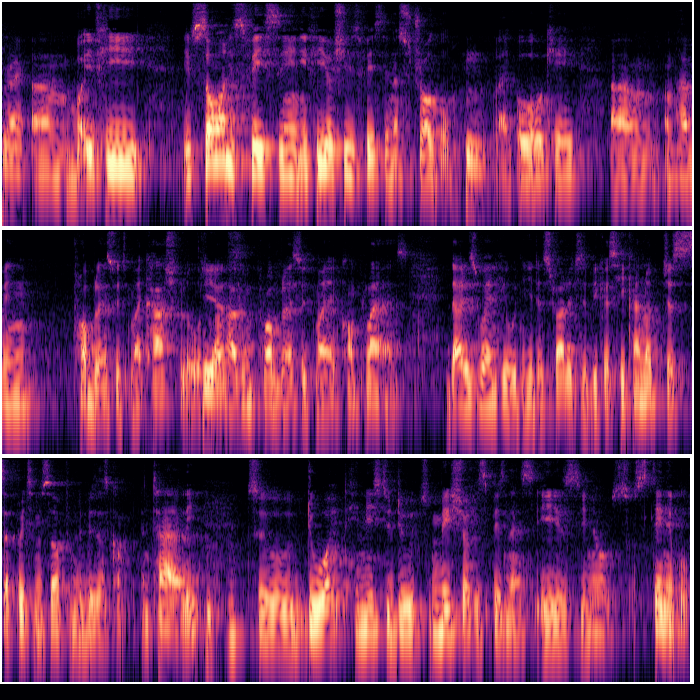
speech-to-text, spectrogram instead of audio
Right. Um, but if he, if someone is facing, if he or she is facing a struggle, hmm. like oh okay, um, I'm having problems with my cash flows, yes. I'm having problems with my compliance that is when he would need a strategist because he cannot just separate himself from the business entirely mm-hmm. to do what he needs to do to make sure his business is you know sustainable.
